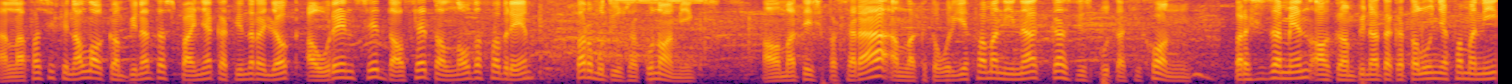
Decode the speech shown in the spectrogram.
en la fase final del Campionat d'Espanya que tindrà lloc a Orense del 7 al 9 de febrer per motius econòmics. El mateix passarà en la categoria femenina que es disputa a Gijón. Precisament, el Campionat de Catalunya femení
